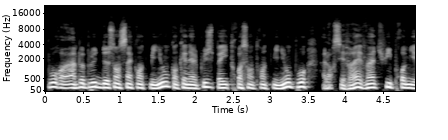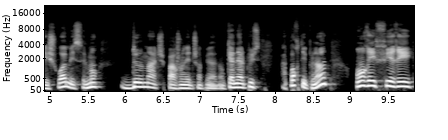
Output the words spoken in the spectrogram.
pour un peu plus de 250 millions quand Canal+, paye 330 millions pour, alors c'est vrai, 28 premiers choix, mais seulement deux matchs par journée de championnat. Donc Canal Plus a porté plainte, en référé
